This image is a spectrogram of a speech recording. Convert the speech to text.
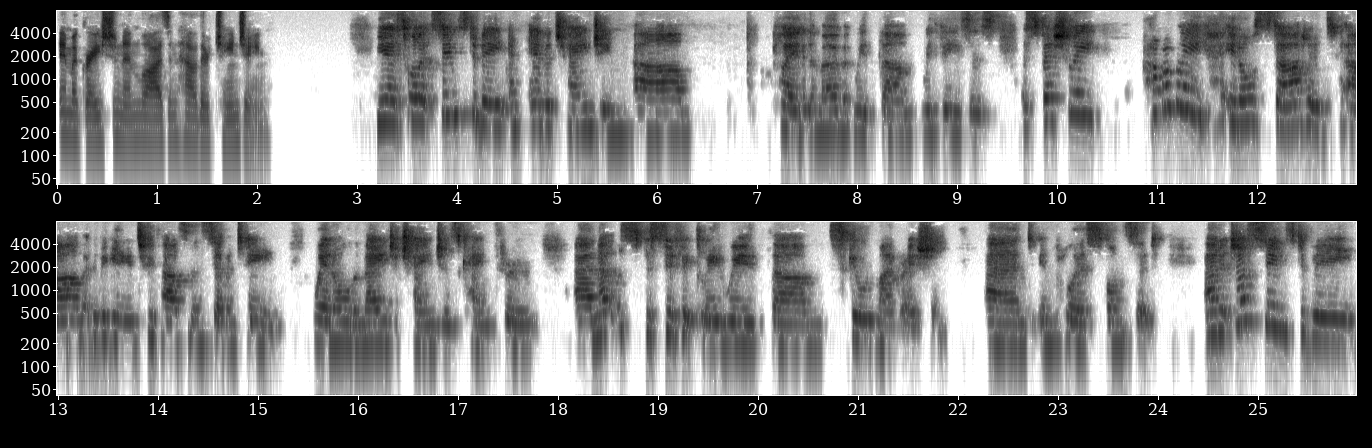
immigration and laws and how they're changing. Yes, well, it seems to be an ever changing um, plate at the moment with um, with visas, especially probably it all started um, at the beginning of 2017 when all the major changes came through. And that was specifically with um, skilled migration and employer sponsored. And it just seems to be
